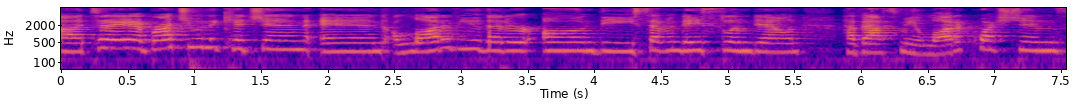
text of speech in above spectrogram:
Uh, today I brought you in the kitchen and a lot of you that are on the seven day slim down have asked me a lot of questions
